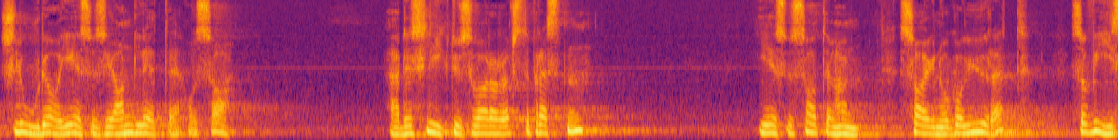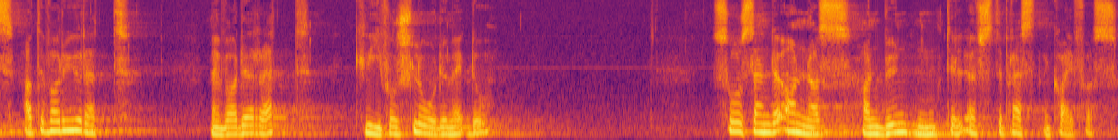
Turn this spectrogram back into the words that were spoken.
slo da Jesus i andletet og sa:" Er det slik du svarer øverstepresten? Jesus sa til han, Sa jeg noe urett? Så vis at det var urett. Men var det rett? Hvorfor slår du meg da? Så sendte Annas han bunden til øverstepresten Kaifas.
